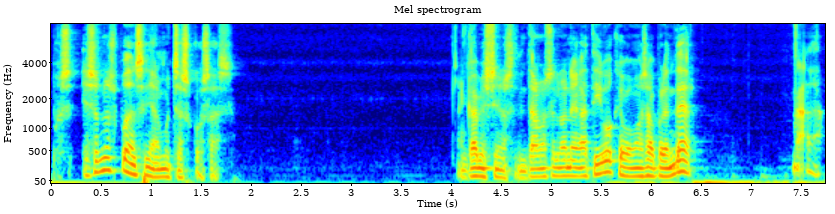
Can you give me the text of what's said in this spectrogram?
Pues eso nos puede enseñar muchas cosas. En cambio, si nos centramos en lo negativo, ¿qué vamos a aprender? Nada.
